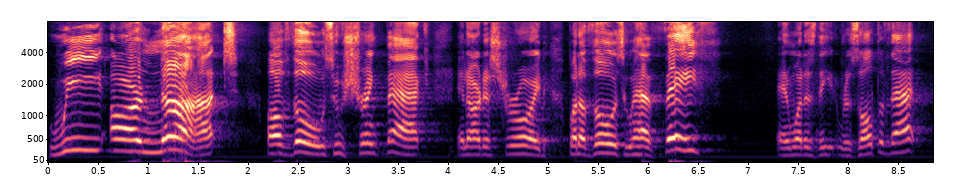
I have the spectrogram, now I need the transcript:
we are not of those who shrink back and are destroyed, but of those who have faith. And what is the result of that?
